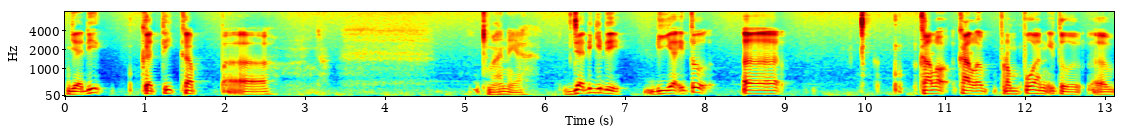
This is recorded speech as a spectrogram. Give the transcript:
jadi ketika uh, gimana ya jadi gini dia itu uh, kalau kalau perempuan itu uh,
